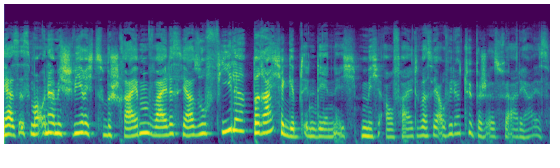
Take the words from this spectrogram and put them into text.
ja, es ist immer unheimlich schwierig zu beschreiben, weil es ja so viele Bereiche gibt, in denen ich mich aufhalte, was ja auch wieder typisch ist für ADHS.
